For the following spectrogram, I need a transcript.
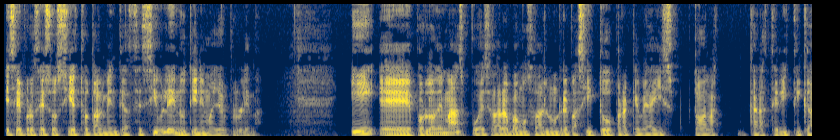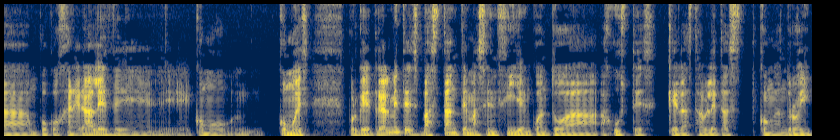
Ese proceso sí es totalmente accesible y no tiene mayor problema. Y eh, por lo demás, pues ahora vamos a darle un repasito para que veáis todas las características un poco generales de, cómo, cómo es porque realmente es bastante más sencilla en cuanto a ajustes que las tabletas con Android.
